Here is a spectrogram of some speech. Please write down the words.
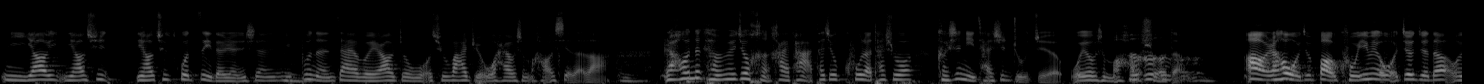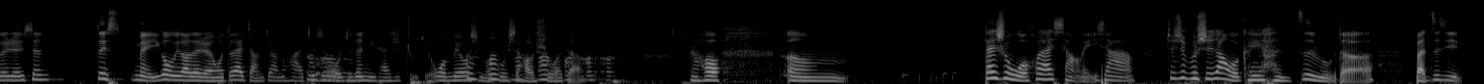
你要你要去你要去过自己的人生，你不能再围绕着我去挖掘我还有什么好写的了。然后那凯文就很害怕，她就哭了。她说：“可是你才是主角，我有什么好说的？”哦，然后我就爆哭，因为我就觉得我的人生对每一个我遇到的人，我都在讲这样的话，就是我觉得你才是主角，我没有什么故事好说的。然后，嗯，但是我后来想了一下。这是不是让我可以很自如的把自己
